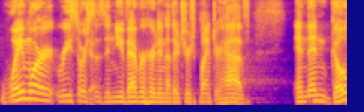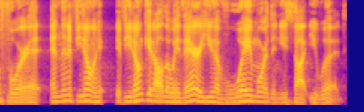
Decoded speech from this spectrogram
way more resources yeah. than you've ever heard another church planter have and then go for it and then if you don't if you don't get all the way there you have way more than you thought you would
